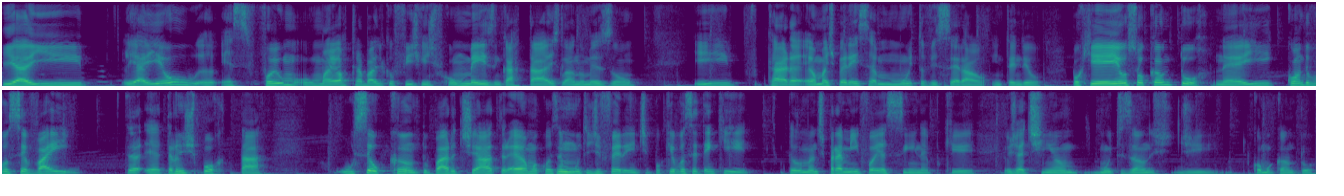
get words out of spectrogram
E aí. E aí eu. Esse foi o, o maior trabalho que eu fiz, que a gente ficou um mês em cartaz lá no Maison. E, cara, é uma experiência muito visceral, entendeu? Porque eu sou cantor, né? E quando você vai tra é, transportar o seu canto para o teatro é uma coisa muito diferente, porque você tem que, pelo menos para mim foi assim, né? Porque eu já tinha muitos anos de como cantor.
